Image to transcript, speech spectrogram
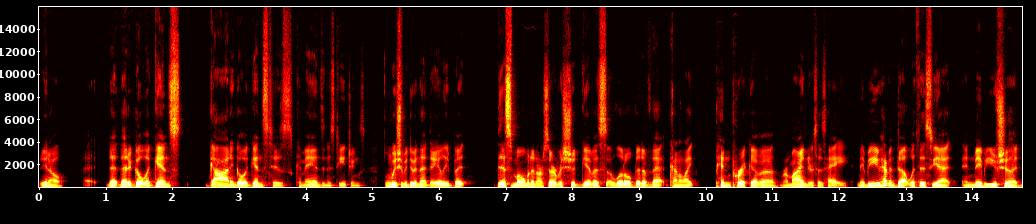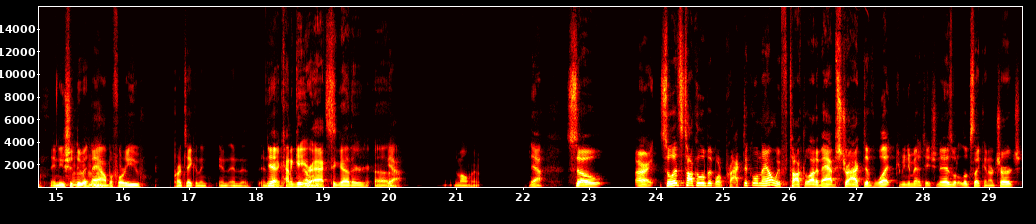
you know, that that go against God and go against His commands and His teachings. We should be doing that daily. But this moment in our service should give us a little bit of that kind of like pinprick of a reminder. Says, "Hey, maybe you haven't dealt with this yet, and maybe you should, and you should do it Mhm. now before you partake in the in, in the in Yeah, kind of get your act together. Uh, Yeah, Moment. yeah. So, all right. So let's talk a little bit more practical now. We've talked a lot of abstract of what communion meditation is, what it looks like in our church.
